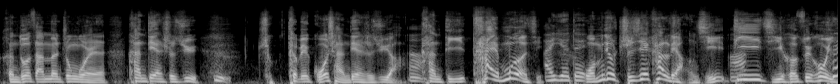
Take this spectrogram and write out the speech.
很多咱们中国人看电视剧，嗯特别国产电视剧啊，嗯看第一太墨迹，哎呀，对，我们就直接看两集，啊第一集和最后一集。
